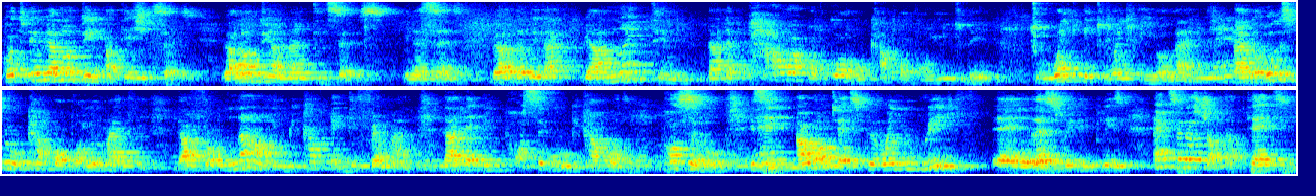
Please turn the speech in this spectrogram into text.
Because today we are not doing impartation service. We are not doing anointing service, in a sense. We are, we are, we are anointing that the power of God will come upon you today to work it work in your life. Amen. That the Holy Spirit will come upon you mightily. That from now you become a different man. That the impossible will become what? Possible. You see, I want to explain when you read, uh, let's read it please. Exodus chapter 30,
